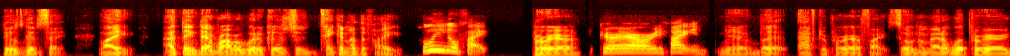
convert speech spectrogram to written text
feels good to say. Like, I think that Robert Whittaker should take another fight. Who he gonna fight? Pereira. Pereira already fighting. Yeah, but after Pereira fights. So no matter what Pereira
